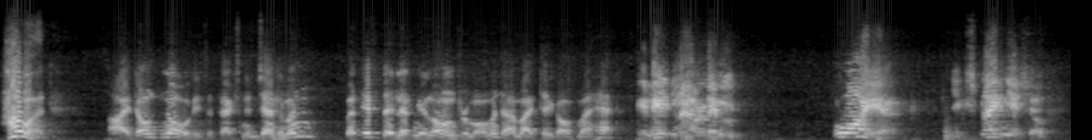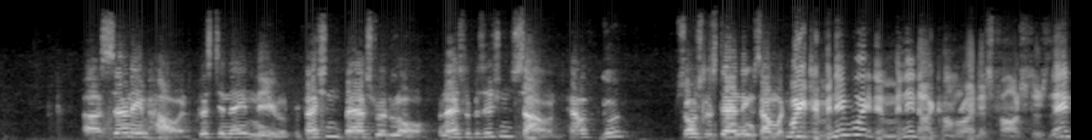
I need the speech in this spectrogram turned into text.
Howard! I don't know these affectionate gentlemen, but if they'd let me alone for a moment, I might take off my hat. You needn't hold him. Who are you? Explain yourself. Uh, surname Howard, Christian name Neil, profession barrister at law, financial position sound, health good, social standing somewhat. Wait a minute, wait a minute. I can't ride as fast as that.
